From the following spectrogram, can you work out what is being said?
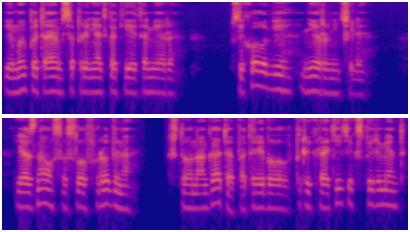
и мы пытаемся принять какие-то меры. Психологи нервничали. Я знал со слов Робина, что Нагата потребовал прекратить эксперимент,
